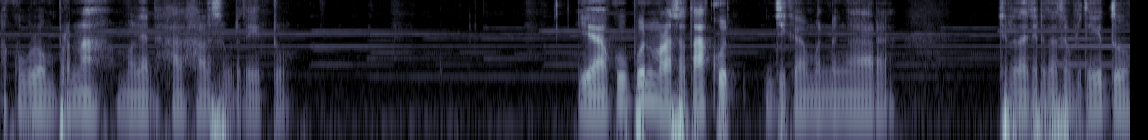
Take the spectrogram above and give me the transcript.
aku belum pernah melihat hal-hal seperti itu. Ya aku pun merasa takut jika mendengar cerita-cerita seperti itu.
